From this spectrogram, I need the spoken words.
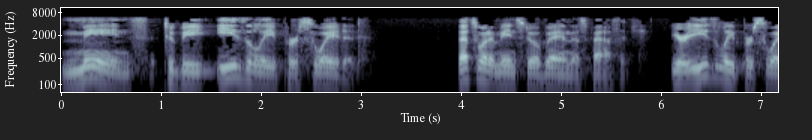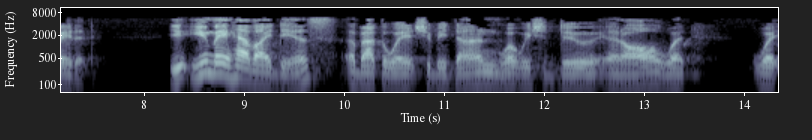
means to be easily persuaded. That's what it means to obey in this passage. You're easily persuaded. You, you may have ideas about the way it should be done, what we should do at all, what, what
